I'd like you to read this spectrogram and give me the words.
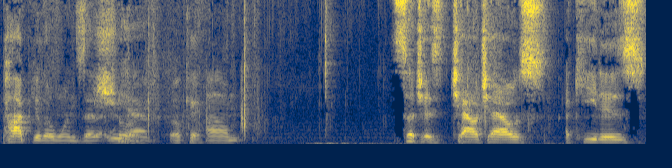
popular ones that we Sure. have, Okay. um, such as Chow Chows, Akitas,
